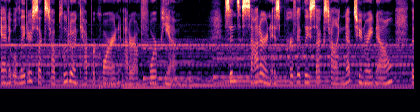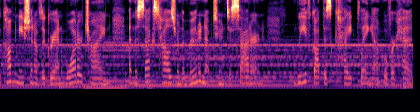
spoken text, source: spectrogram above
and it will later sextile Pluto in Capricorn at around 4 p.m. Since Saturn is perfectly sextiling Neptune right now, the combination of the grand water trine and the sextiles from the moon and Neptune to Saturn, we've got this kite playing out overhead.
